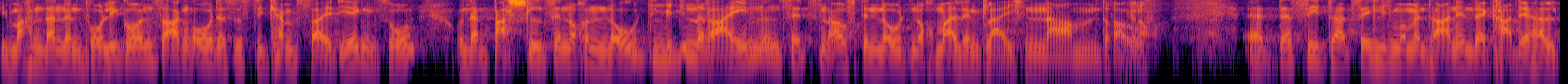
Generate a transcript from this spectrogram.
die machen dann ein Polygon, sagen, oh, das ist die Campsite irgendwo und dann basteln sie noch einen Node mitten rein und setzen auf den Node nochmal den gleichen Namen drauf. Genau. Äh, das sieht tatsächlich momentan in der Karte halt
